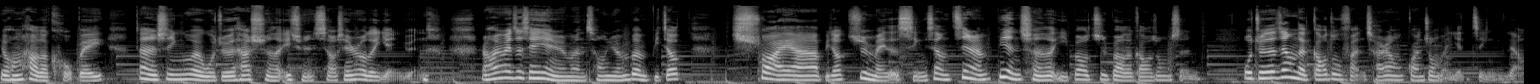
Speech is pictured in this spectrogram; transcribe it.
有很好的口碑。但是因为我觉得他选了一群小鲜肉的演员，然后因为这些演员们从原本比较帅啊，比较俊美的形象，竟然变成了以暴制暴的高中生。我觉得这样的高度反差让观众们眼睛一亮。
